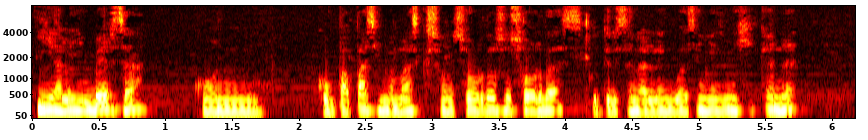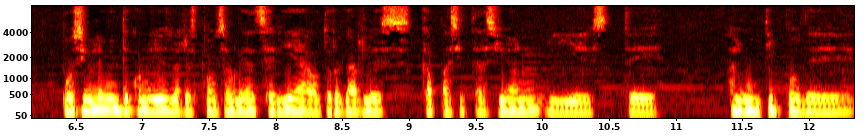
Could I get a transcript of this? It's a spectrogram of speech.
y a la inversa, con con papás y mamás que son sordos o sordas, que utilizan la lengua de señas mexicana, posiblemente con ellos la responsabilidad sería otorgarles capacitación y este algún tipo de,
